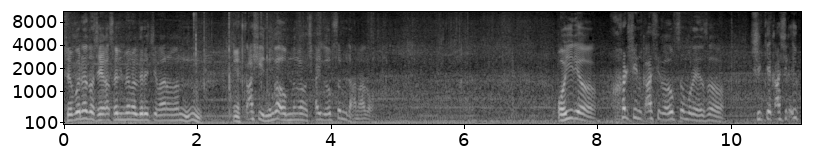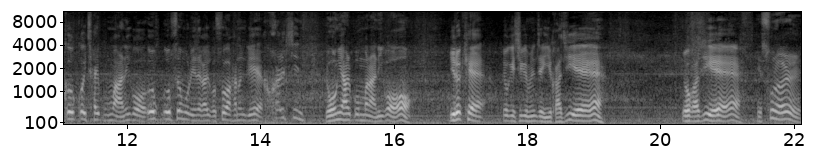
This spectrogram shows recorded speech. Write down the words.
저번에도 제가 설명을 드렸지만은 예, 가시 있는가 없는가 차이가 없습니다 하나도. 오히려 훨씬 가시가 없음으로 해서 쉽게 가시가 있고 없고의 차이뿐만 아니고 없, 없음으로 인해 가지고 수확하는 게 훨씬 용이할 뿐만 아니고 이렇게 여기 지금 현재 이 가지에 요 가지에 이 순을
